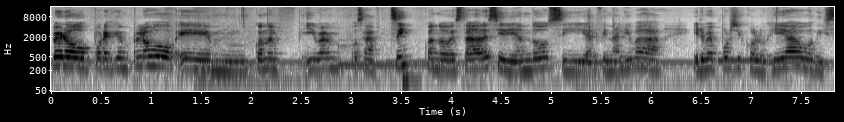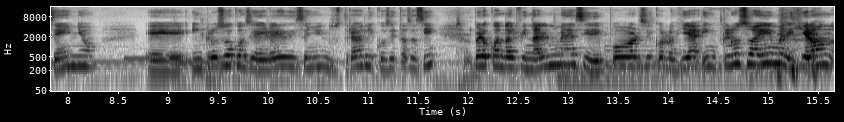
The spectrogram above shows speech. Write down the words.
pero, por ejemplo, em, cuando iba, o sea, sí, cuando estaba decidiendo si al final iba a irme por psicología o diseño, eh, incluso consideré diseño industrial y cositas así, pero cuando al final me decidí por psicología, incluso ahí me dijeron,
